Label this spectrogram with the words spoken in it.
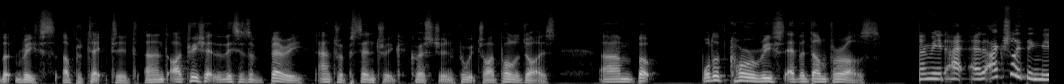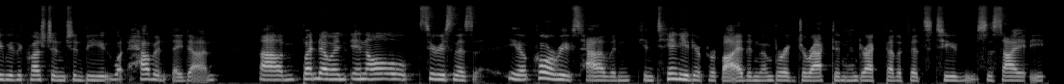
that reefs are protected? And I appreciate that this is a very anthropocentric question, for which I apologise. Um, but what have coral reefs ever done for us? I mean, I, I, actually think maybe the question should be, what haven't they done? Um, but no, in, in all seriousness, you know, coral reefs have and continue to provide a number of direct and indirect benefits to society.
